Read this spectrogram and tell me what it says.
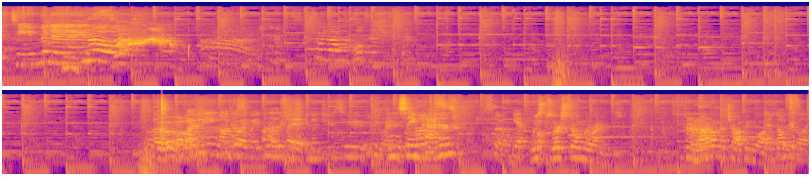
Fifteen minutes. No. Oh. Oh, in the same pattern? So. Yeah. We, we're still in the runnings. We're not on the chopping block. Yeah, don't give up.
